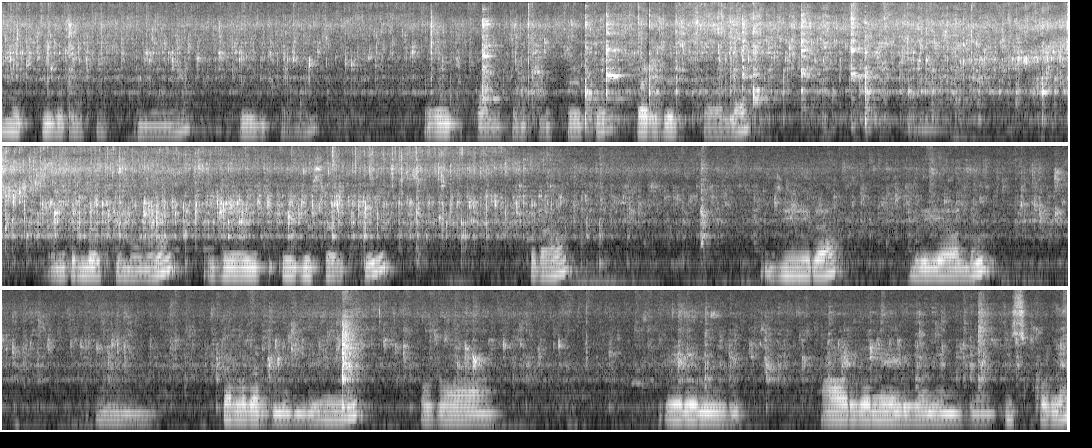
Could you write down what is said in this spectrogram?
మిర్చి కూడా వేసేసుకున్నాము వేడికాయ వేయించుకోవాలి కొంచెం సేపు ఫ్రై చేసుకోవాలా? అందులోకి మనం ఇది వేగేసరికి ఇక్కడ జీరా మిరియాలు తెల్లగడ్డలు ఉంది ఒక ఏడెనిమిది ఆరు కానీ ఏడు కానీ ఎనిమిది తీసుకొని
